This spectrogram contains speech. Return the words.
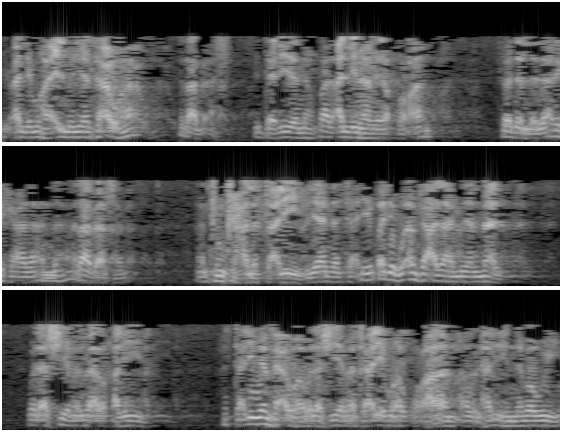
يعلمها علما ينفعها فلا بأس بدليل أنه قال علمها من القرآن فدل ذلك على أنها لا بأس أن تنكح على التعليم لأن التعليم قد يكون أنفع لها من المال ولا سيما المال القليل فالتعليم ينفعها ولا سيما تعليمها القرآن أو الحديث النبوي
